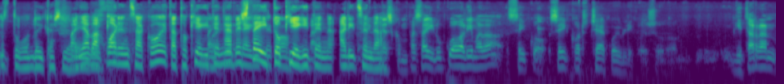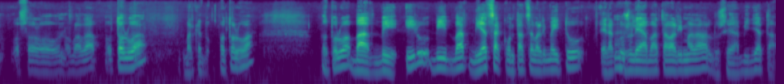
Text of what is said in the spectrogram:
ez dugu ondo ikasi Baina oraindik. bajoarentzako eta toki Bai, egiten tartea beste itoki egiten aritzen da. Ez, konpasa, irukoa balima da, zeiko, zei kortxeako ibliko. Zu. Gitarran oso norma da, potolua, barkatu, potolua, potolua, bat, bi, hiru, bi, bat, bihatzak kontatzen bali baitu, erakuslea bata balima da, luzea bila eta...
